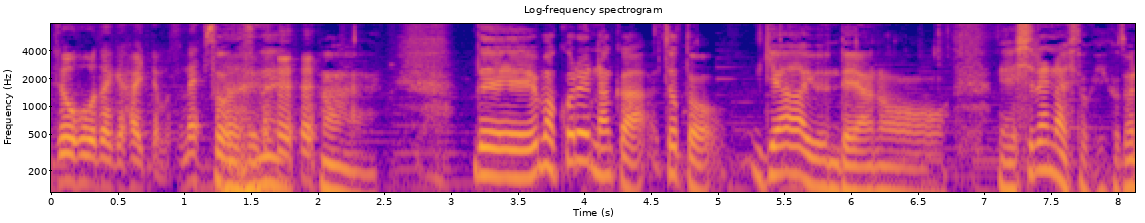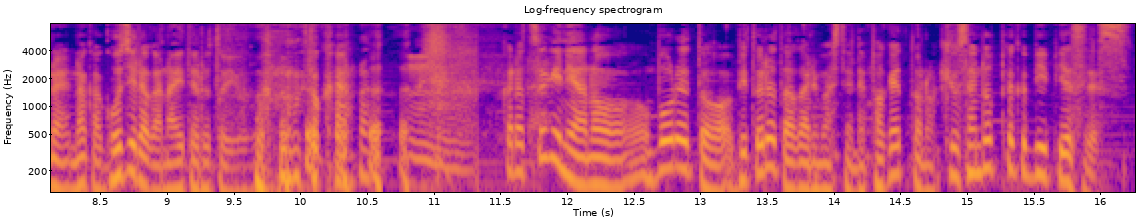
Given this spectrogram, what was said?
情報だけ入ってますね。そうですね。はい。で、まあこれなんか、ちょっと、ギャー言うんで、あの、えー、知らない人が聞くとね、なんかゴジラが泣いてるというとか、うん、から次にあの、ボーレート、ビットレート上がりましてね、パケットの 9600bps です。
